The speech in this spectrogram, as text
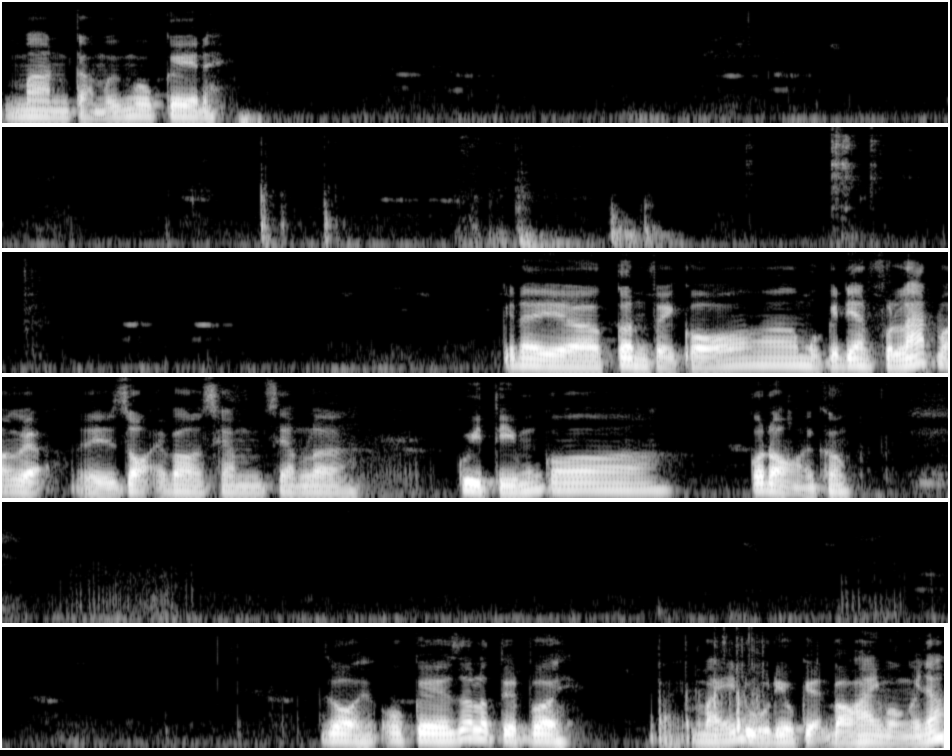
màn cảm ứng ok này cái này ờ, cần phải có một cái đèn flash mọi người ạ để dọi vào xem xem là quỳ tím có có đỏ hay không. Rồi ok rất là tuyệt vời. Đấy, máy đủ điều kiện bảo hành mọi người nhé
